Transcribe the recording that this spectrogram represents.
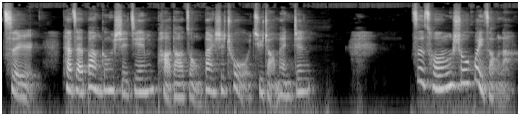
次日，他在办公时间跑到总办事处去找曼桢。自从淑慧走了。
